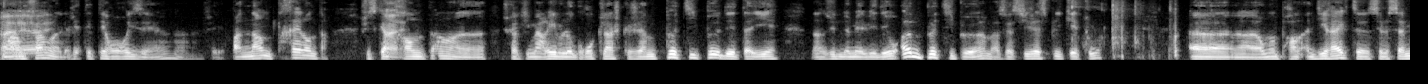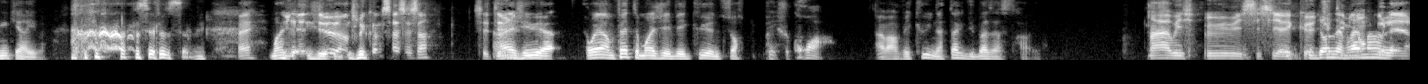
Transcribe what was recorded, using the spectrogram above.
Enfant, j'étais terrorisé hein, pendant très longtemps. Jusqu'à 30 ans, euh, jusqu'à qu'il m'arrive le gros clash que j'ai un petit peu détaillé dans une de mes vidéos. Un petit peu, hein, parce que si j'expliquais tout, euh, on me prend direct, c'est le SAMU qui arrive. c'est le SAMU. Moi, j'ai deux, un truc comme ça, c'est ça? C'était. J'ai eu. Euh, ouais, en fait, moi, j'ai vécu une sorte, je crois, avoir vécu une attaque du bas astral. Ah oui, oui, oui, si, si, avec euh, tu t'es mis en colère,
